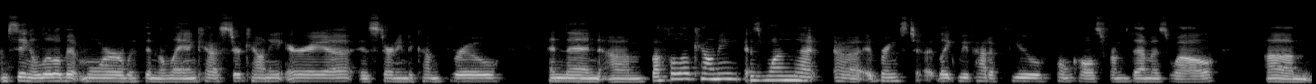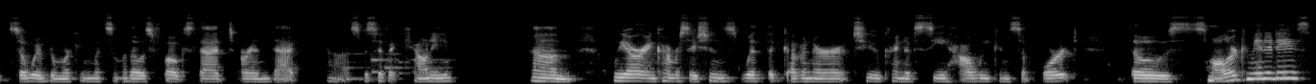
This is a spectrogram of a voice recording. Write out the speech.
I'm seeing a little bit more within the Lancaster County area is starting to come through. And then um, Buffalo County is one that uh, it brings to, like, we've had a few phone calls from them as well. Um, so we've been working with some of those folks that are in that uh, specific county. Um, we are in conversations with the governor to kind of see how we can support those smaller communities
